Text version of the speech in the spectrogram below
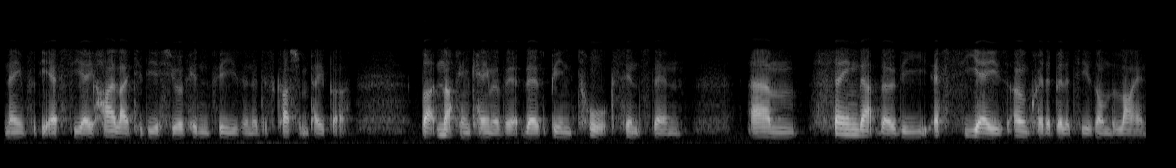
name for the FCA, highlighted the issue of hidden fees in a discussion paper, but nothing came of it. There's been talk since then. Um, saying that, though, the FCA's own credibility is on the line.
